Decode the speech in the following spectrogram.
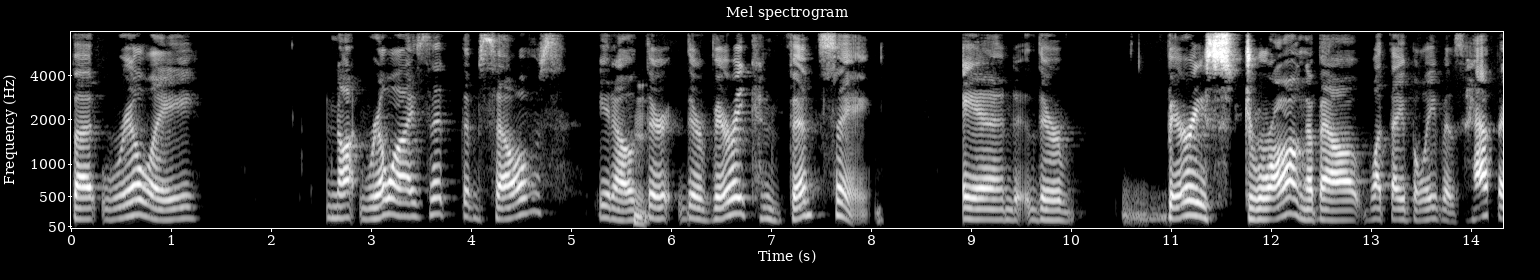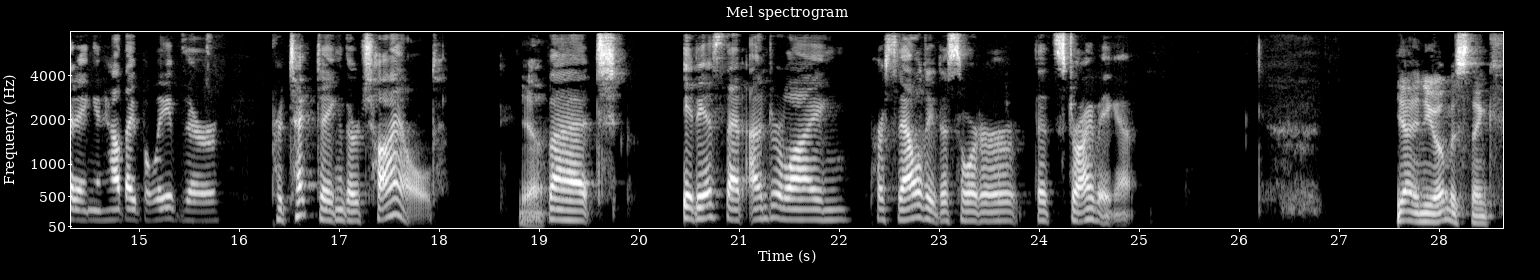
but really not realize it themselves. You know, hmm. they're they're very convincing and they're very strong about what they believe is happening and how they believe they're protecting their child. Yeah. But it is that underlying personality disorder that's driving it. Yeah, and you almost think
